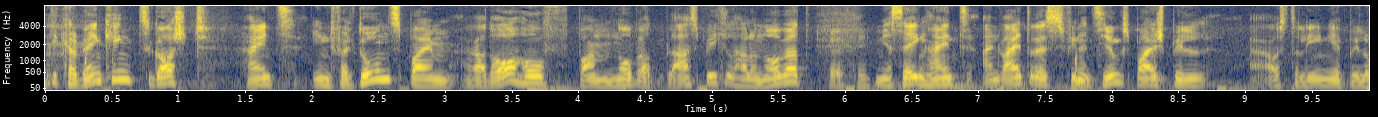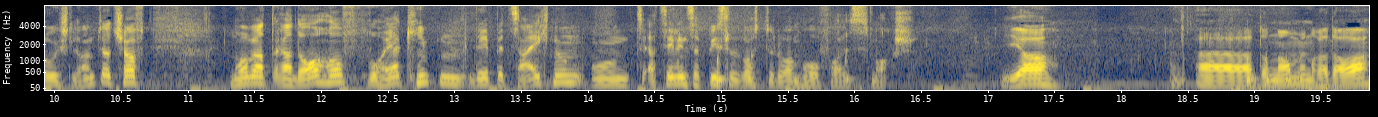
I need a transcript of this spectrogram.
Ethical Banking zu Gast heute in Feldurns beim Radarhof beim Norbert Blasbichel. Hallo Norbert. Wir sehen heute ein weiteres Finanzierungsbeispiel aus der Linie biologische Landwirtschaft. Norbert Radarhof, woher kommt denn die Bezeichnung und erzähl uns ein bisschen, was du da am Hof alles machst. Ja, äh, der Name Radar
